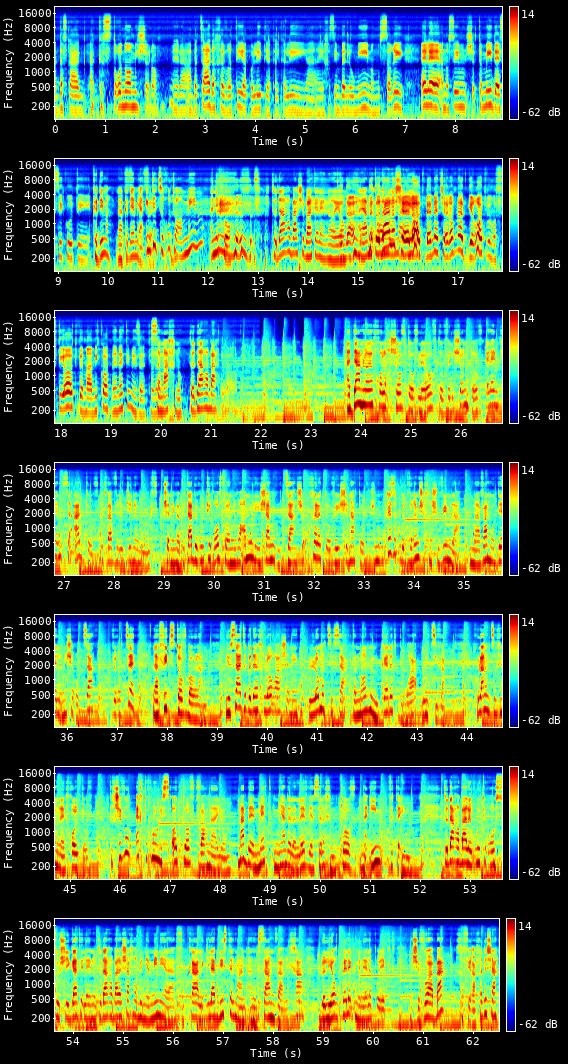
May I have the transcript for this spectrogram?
דווקא הגסטרונומי שלו, אלא בצד החברתי, הפוליטי, הכלכלי, היחסים בינלאומיים, המוסרי. אלה הנושאים שתמיד העסיקו אותי. קדימה, לאקדמיה. אם תצטרכו תואמים, אני פה. תודה רבה שבאת אלינו היום. תודה. היה מאוד מאוד מעניין. ותודה על השאלות, באמת, שאלות מאתגרות ומפתיעות ומעמיקות. נהניתי מזה. תודה. שמחנו. תודה רבה. תודה רבה. אדם לא יכול לחשוב טוב, לאהוב טוב ולישון טוב, אלא אם כן סעד טוב, כתבה וירג'יניה וולף. כשאני מביטה ברותי רוסו, אני רואה מולי אישה מרוצה, שאוכלת טוב וישנה טוב, שמרוכזת בדברים שחשובים לה, ומהווה מודל למי שרוצה ורוצה להפיץ טוב בעולם. היא עושה את זה בדרך לא רעשנית, לא מתסיסה, אבל מאוד ממוקדת, ברורה ויציבה. כולנו צריכים לאכול טוב. תחשבו איך תוכלו לסעוד טוב כבר מהיום. מה באמת עם יד על הלב יעשה לכם טוב, נעים וטעים. תודה רבה לרותי רוסו שהגעת אלינו, תודה רבה לשחר בנימיני על ההפקה, לגלעד דיסטלמן על הסאונד והעריכה, ולליאור פלג מנהל הפרויקט. בשבוע הבא, חפירה חדשה.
